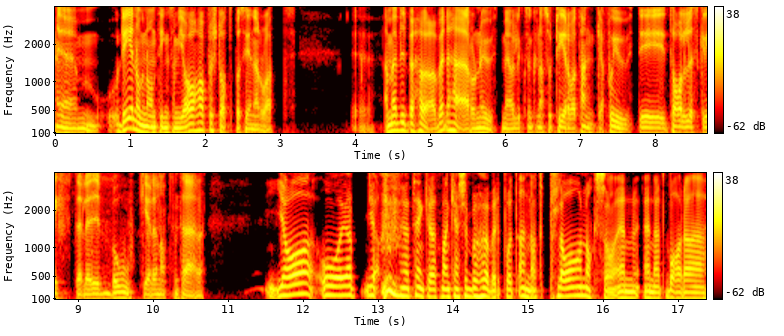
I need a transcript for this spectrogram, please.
Ehm, och det är nog någonting som jag har förstått på senare år att Eh, ja, men vi behöver det här och nå ut med och liksom kunna sortera våra tankar, få ut i tal eller skrift eller i bok eller något sånt här. Ja, och jag, jag, jag tänker att man kanske behöver det på ett annat plan också än, än att bara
